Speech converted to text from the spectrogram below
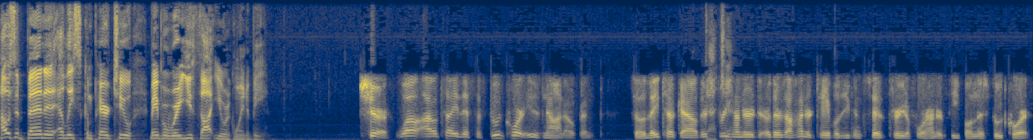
how's it been at least compared to maybe where you thought you were going to be? Sure. Well, I will tell you this: the food court is not open. So they took out. There's Gotcha. 300 or there's 100 tables. You can sit three to 400 people in this food court.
